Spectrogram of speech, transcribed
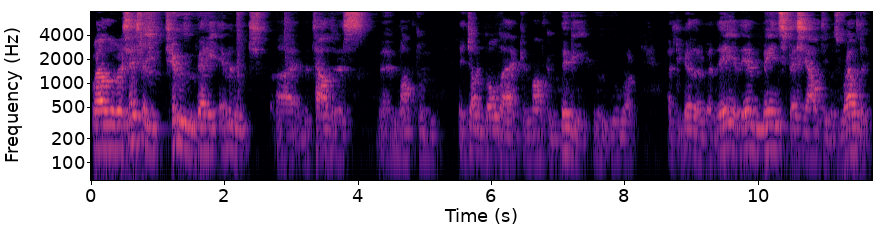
Well, there were essentially two very eminent uh, metallurgists, uh, Malcolm, uh, John Goldak and Malcolm Bibby, who, who worked uh, together, but they, their main speciality was welding.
